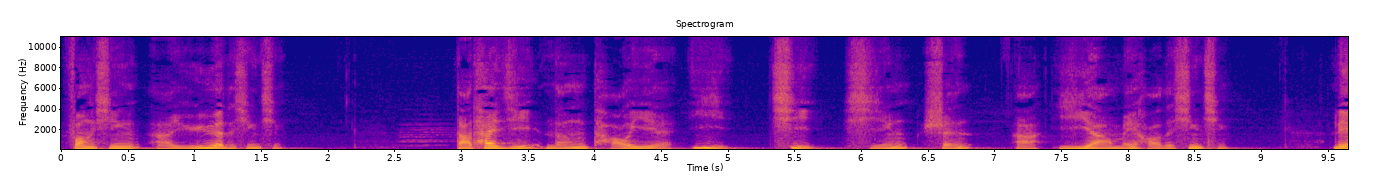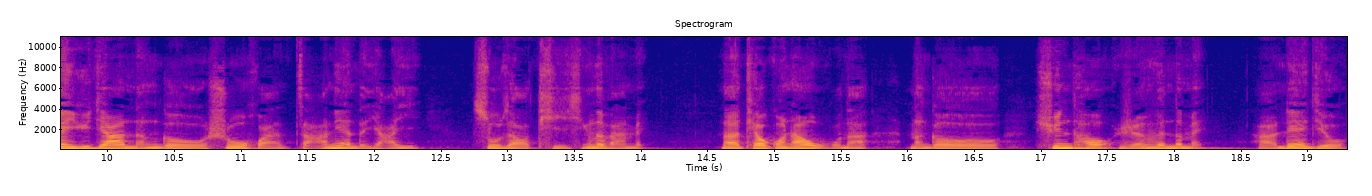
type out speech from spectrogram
放心啊愉悦的心情。打太极能陶冶意气形神啊，颐养美好的性情。练瑜伽能够舒缓杂念的压抑，塑造体型的完美。那跳广场舞呢，能够熏陶人文的美啊，练就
